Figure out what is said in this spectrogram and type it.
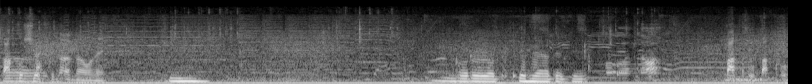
빠꾸 시험도 안 나오네. 음. 이거를 어떻게 해야 되지? 빠꾸, 빠꾸.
